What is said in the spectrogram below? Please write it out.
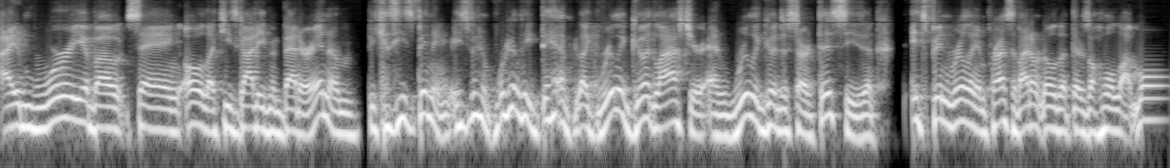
I worry about saying, oh, like he's got even better in him because he's been in, he's been really damn like really good last year and really good to start this season. It's been really impressive. I don't know that there's a whole lot more.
